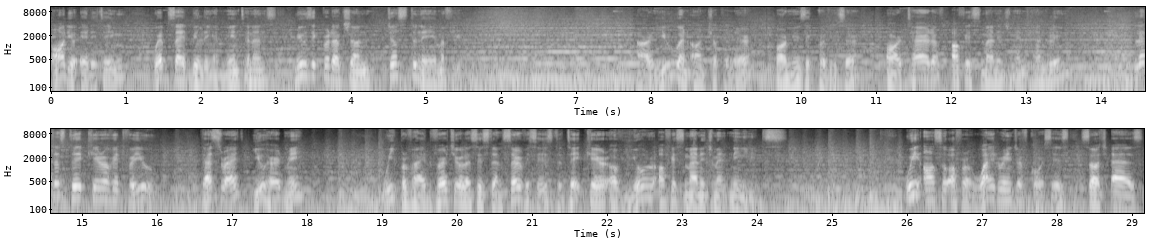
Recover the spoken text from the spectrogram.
audio editing, website building and maintenance, music production, just to name a few. Are you an entrepreneur or music producer or tired of office management handling? Let us take care of it for you. That's right, you heard me. We provide virtual assistant services to take care of your office management needs. We also offer a wide range of courses such as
